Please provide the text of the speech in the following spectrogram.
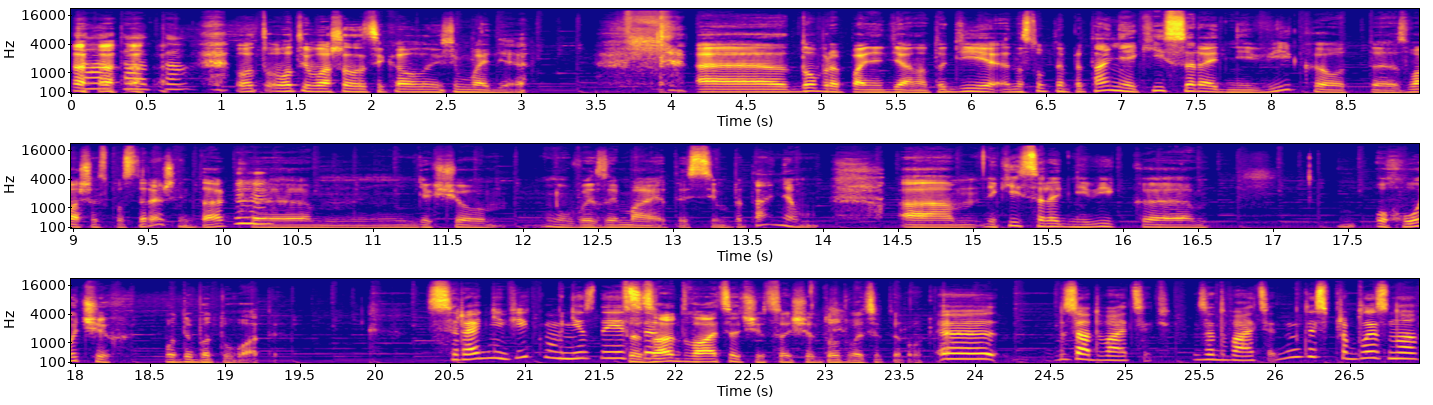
Та, та, та, та. От, от і ваша зацікавленість в медіа. Е, добре, пані Діана. Тоді наступне питання: який середній вік, от е, з ваших спостережень, так, е, якщо ну, ви займаєтесь цим питанням, а, який середній вік е, охочих подебатувати? Середній вік, мені здається, Це за 20 чи це ще до 20 років? е, за 20. За 20. Ну, десь приблизно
